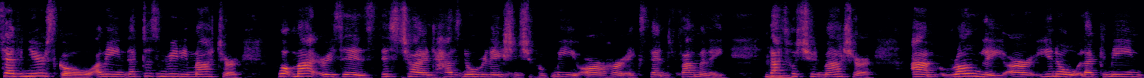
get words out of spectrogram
seven years ago i mean that doesn't really matter what matters is this child has no relationship with me or her extended family that's mm-hmm. what should matter um wrongly or you know like i mean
